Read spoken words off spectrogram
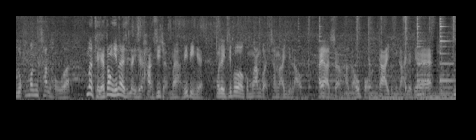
六蚊七毫啊！咁啊，其實當然咧，你行市場唔係行呢邊嘅，我哋只不過咁啱過嚟趁下熱鬧，睇下上下九步行街咁解嘅啫。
